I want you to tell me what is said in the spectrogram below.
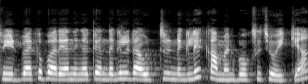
ഫീഡ്ബാക്ക് പറയാം നിങ്ങൾക്ക് എന്തെങ്കിലും ഡൗട്ട്സ് ഉണ്ടെങ്കിൽ കമന്റ് ബോക്സ് ചോദിക്കുക.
